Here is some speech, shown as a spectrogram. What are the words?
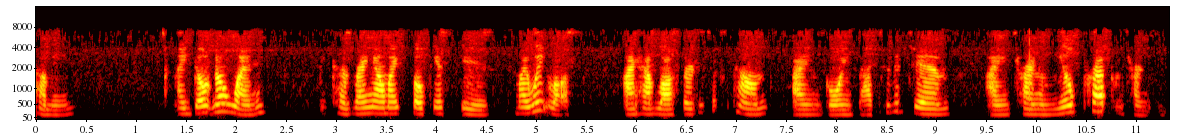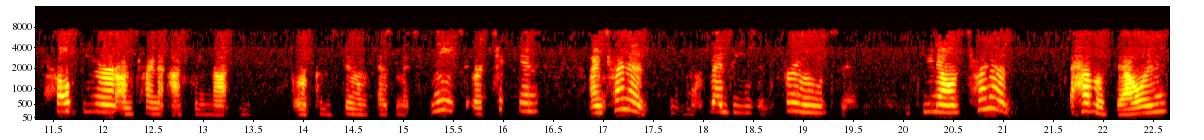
coming. I don't know when because right now my focus is my weight loss. I have lost 36 pounds. I'm going back to the gym. I'm trying to meal prep. I'm trying to eat healthier. I'm trying to actually not eat or consume as much meat or chicken. I'm trying to eat more veggies and fruits and, you know, trying to have a balance.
